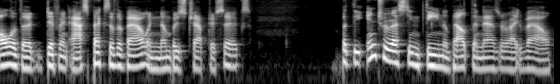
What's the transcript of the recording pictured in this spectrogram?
all of the different aspects of the vow in Numbers chapter 6. But the interesting thing about the Nazarite vow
